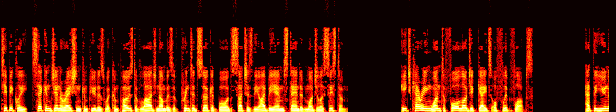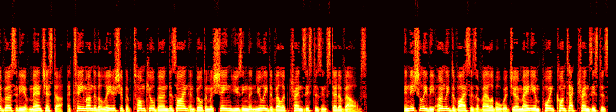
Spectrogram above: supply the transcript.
Typically, second-generation computers were composed of large numbers of printed circuit boards such as the IBM Standard Modular System, each carrying one to four logic gates or flip-flops. At the University of Manchester, a team under the leadership of Tom Kilburn designed and built a machine using the newly developed transistors instead of valves. Initially the only devices available were germanium point contact transistors,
